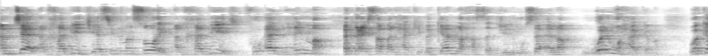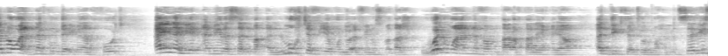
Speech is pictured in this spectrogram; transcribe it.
أمثال الخبيث ياسين المنصوري الخبيث فؤاد الحمه هذه العصابة الحاكمة كاملة خاصها تجي المساءلة والمحاكمة. وكما وعدناكم دائما الخوت أين هي الأميرة سلمى المختفية منذ 2017 والمعنفة من طرف طليقها الدكتاتور محمد السادس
